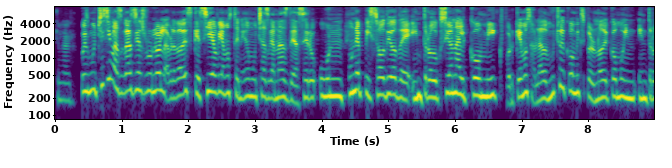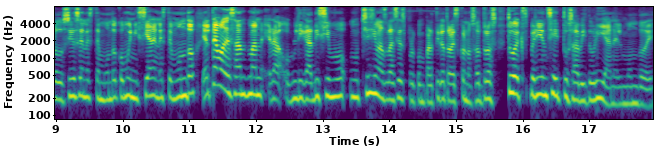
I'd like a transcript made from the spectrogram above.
Claro. Pues muchísimas gracias, Rulo. La verdad es que sí habíamos tenido muchas ganas de hacer un, un episodio de introducción al cómic, porque hemos hablado mucho de cómics, pero no de cómo introducirse en este mundo, cómo iniciar en este mundo. Y el tema de Sandman era obligadísimo. Muchísimas gracias por compartir otra vez con nosotros tu experiencia y tu sabiduría en el mundo de,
